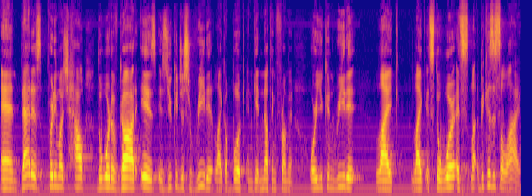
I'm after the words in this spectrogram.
And that is pretty much how the Word of God is, is you could just read it like a book and get nothing from it. Or you can read it like like it's the word it's because it's alive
